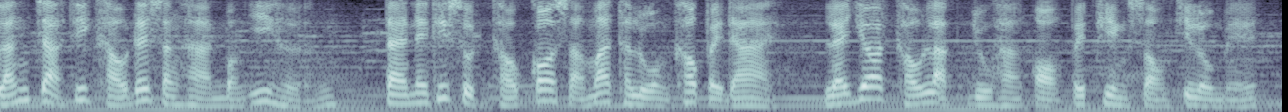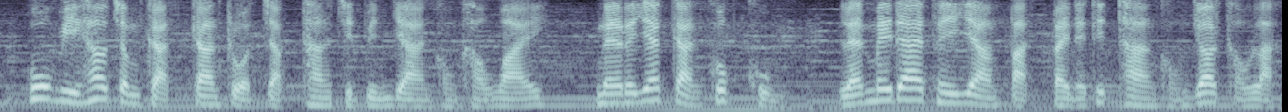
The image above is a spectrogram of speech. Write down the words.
หลังจากที่เขาได้สังหารบองอี้เหิง แต่ในที่สุดเขาก็สามารถทะลวงเข้าไปได้ และยอดเขาหลักอยู่ห่างออกไปเพียง 2 กิโลเมตร ผู้วีเฮาจำกัดการตรวจจับทางจิตวิญญาณของเขาไว้ ในระยะการควบคุม และไม่ได้พยายามปัดไปในทิศทางของยอดเขาหลัก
